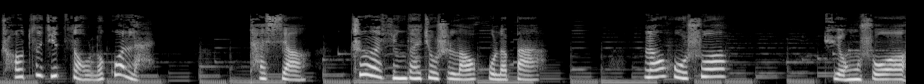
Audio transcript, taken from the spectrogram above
朝自己走了过来。他想，这应该就是老虎了吧？老虎说：“听说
